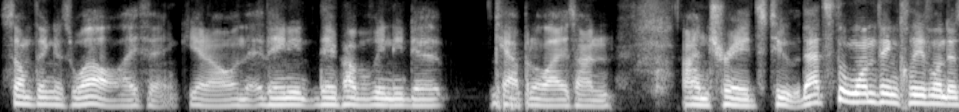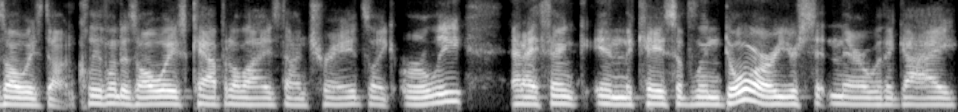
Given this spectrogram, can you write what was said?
something as well. I think you know, and they need they probably need to mm-hmm. capitalize on on trades too. That's the one thing Cleveland has always done. Cleveland has always capitalized on trades like early, and I think in the case of Lindor, you're sitting there with a guy,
